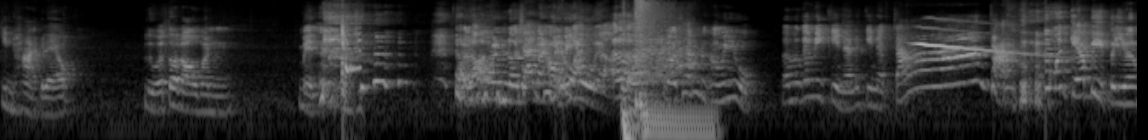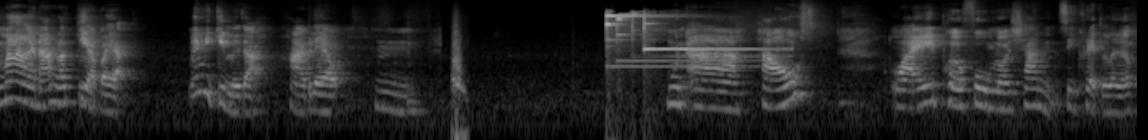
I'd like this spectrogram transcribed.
กลิ่นหายไปแล้ว หรือว่าตัวเรามันเหม็นตัวเรามันโลชั่นมันเอาไม่อยู่เหรอเออโลชั่นมันเอาไม่อยู่ แล้วมันก็มีกลิ่นนะกลิ่นแบบจ้างจังซึ่งเมื่อกี้บีบไปเยอะมากเลยนะ แล้วเกลี่ยไปอะไม่มีกลิ่นเลยจ้ะ หายไปแล้ว อืมมูนอาเฮาส์ไว้เพอร์ฟูมโลชั่น Secret Love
